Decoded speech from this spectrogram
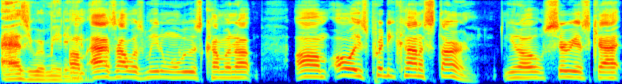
as you were meeting Um, him? as I was meeting when we was coming up, um, always pretty kind of stern. You know, serious cat.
